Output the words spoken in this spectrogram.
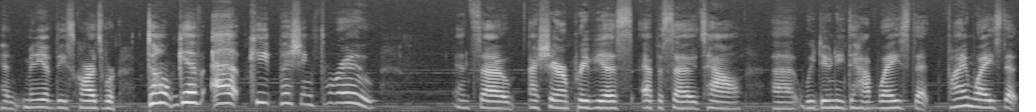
And many of these cards were, don't give up, keep pushing through. And so I share in previous episodes how uh, we do need to have ways that, find ways that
